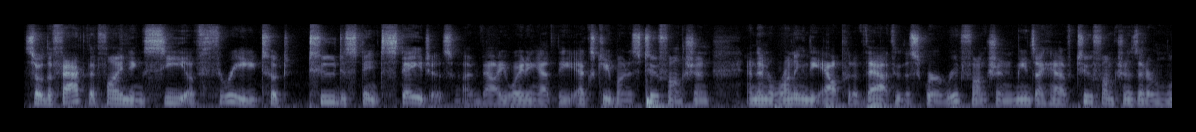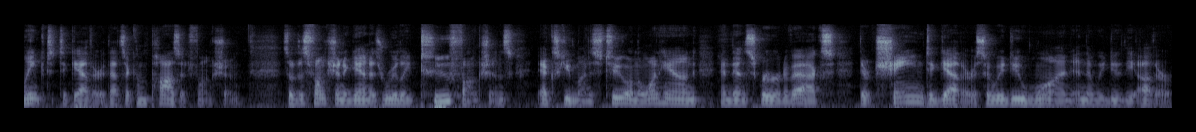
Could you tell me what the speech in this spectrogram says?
So the fact that finding c of 3 took two distinct stages, evaluating at the x cubed minus 2 function, and then running the output of that through the square root function means I have two functions that are linked together. That's a composite function. So this function, again, is really two functions, x cubed minus 2 on the one hand, and then square root of x. They're chained together, so we do one and then we do the other.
